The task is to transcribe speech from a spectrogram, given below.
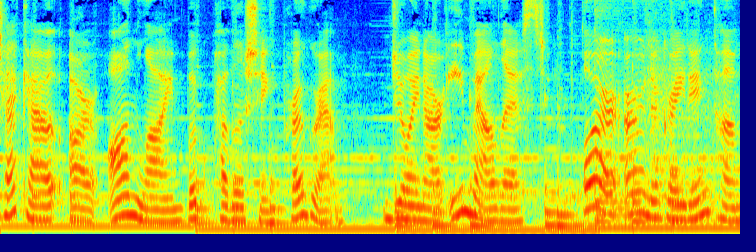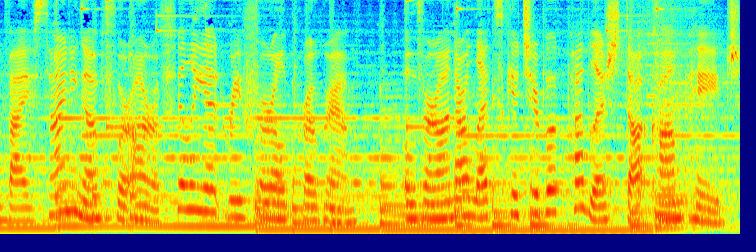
Check out our online book publishing program, join our email list, or earn a great income by signing up for our affiliate referral program over on our Let's Get Your Book Published.com page.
